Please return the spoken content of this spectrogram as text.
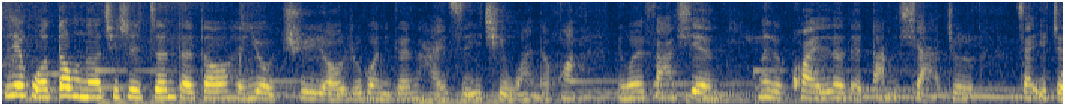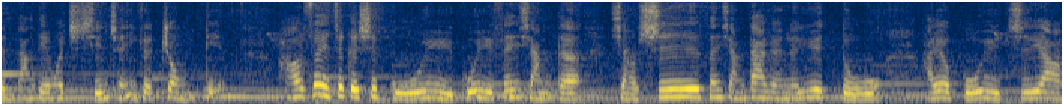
这些活动呢，其实真的都很有趣哦。如果你跟孩子一起玩的话，你会发现那个快乐的当下，就在一整当天会形成一个重点。好，所以这个是谷雨，谷雨分享的小诗，分享大人的阅读，还有谷雨之要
